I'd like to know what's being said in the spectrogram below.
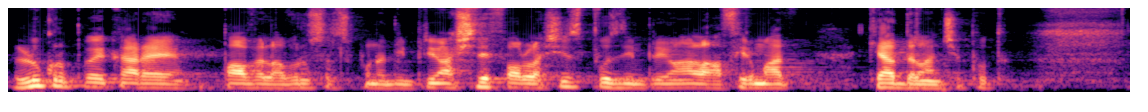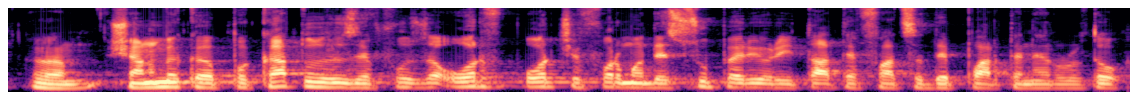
lucru pe care Pavel a vrut să-l spună din prima și de fapt l-a și spus din prima, l-a afirmat chiar de la început. Uh, și anume că păcatul îți refuză or, orice formă de superioritate față de partenerul tău.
